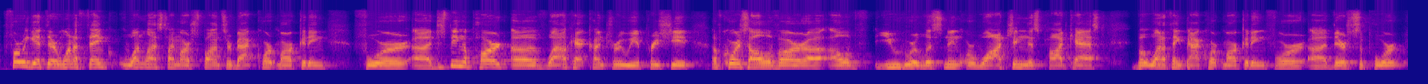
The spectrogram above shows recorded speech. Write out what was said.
before we get there, I want to thank one last time our sponsor, Backcourt Marketing, for uh, just being a part of Wildcat Country. We appreciate, of course, all of our uh, all of you who are listening or watching this podcast. But want to thank Backcourt Marketing for uh, their support,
